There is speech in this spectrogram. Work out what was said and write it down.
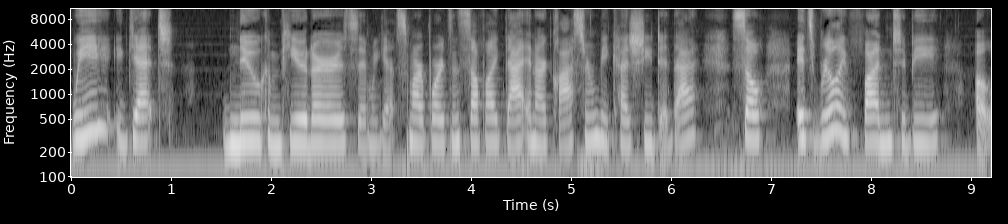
we get new computers and we get smart boards and stuff like that in our classroom because she did that. So it's really fun to be uh,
